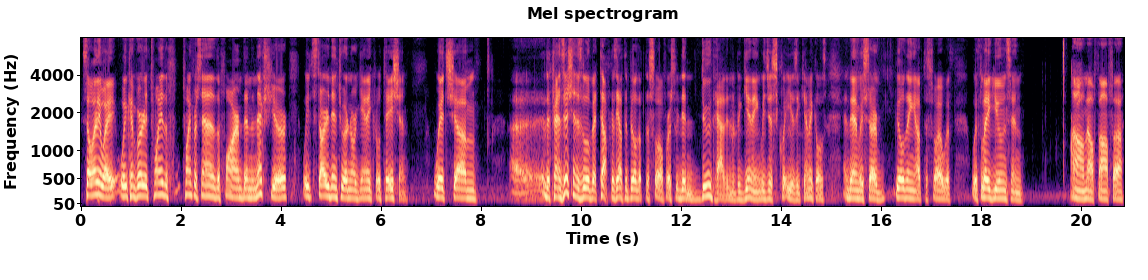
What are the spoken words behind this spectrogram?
so anyway, we converted 20 the 20% of the farm. Then the next year, we started into an organic rotation, which um, uh, the transition is a little bit tough because you have to build up the soil. First, we didn't do that in the beginning. We just quit using chemicals. And then we started building up the soil with, with legumes and um, alfalfa,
